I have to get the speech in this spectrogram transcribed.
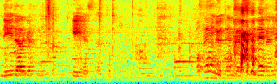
dédelgetni, kényeztetni. A felnőtt ember szívében is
